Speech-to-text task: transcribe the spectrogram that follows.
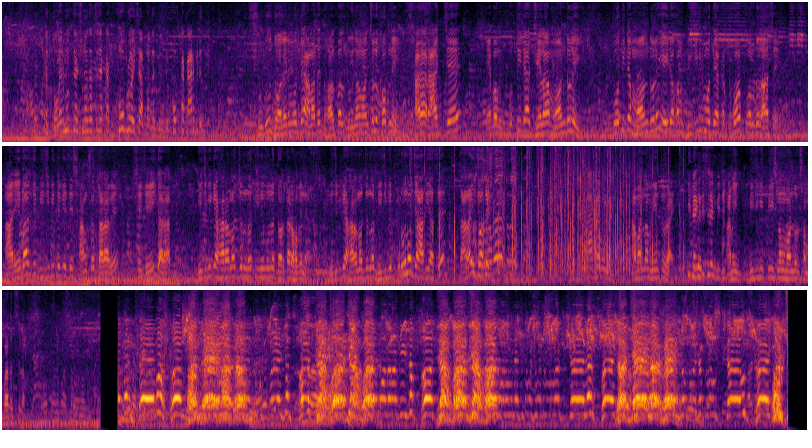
মানে দলের মধ্যে শোনা যাচ্ছে যে একটা ক্ষোভ রয়েছে আপনাদের বিরুদ্ধে। ক্ষোভটা কার বিরুদ্ধে? শুধু দলের মধ্যে আমাদের ধলফল দুই নং অঞ্চলে ক্ষোভ নেই। সারা রাজ্যে এবং প্রতিটা জেলা মণ্ডলেই প্রতিটা মণ্ডলেই এই রকম বিজেপির মধ্যে একটা ক্ষোভ কন্দল আছে। আর এবার যে বিজেপি থেকে যে সাংসদ দাঁড়াবে সে যেই দাঁড়াক বিজেপিকে হারানোর জন্য তৃণমূলের দরকার হবে না বিজেপিকে হারানোর জন্য বিজেপির পুরনো যা আদি আছে তারাই যথেষ্ট আমার নাম মিন্টু রায় কি দায়িত্বে ছিলেন বিজেপি আমি বিজেপি তিরিশ নং মন্ডল সম্পাদক ছিলাম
